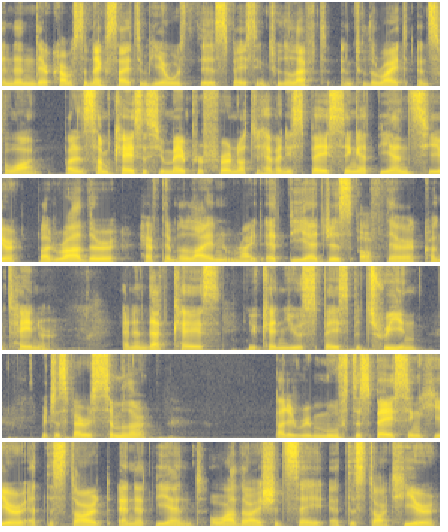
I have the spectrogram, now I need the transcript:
And then there comes the next item here with the spacing to the left and to the right and so on. But in some cases you may prefer not to have any spacing at the ends here but rather have them align right at the edges of their container. And in that case, you can use space between, which is very similar, but it removes the spacing here at the start and at the end, or rather I should say at the start here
